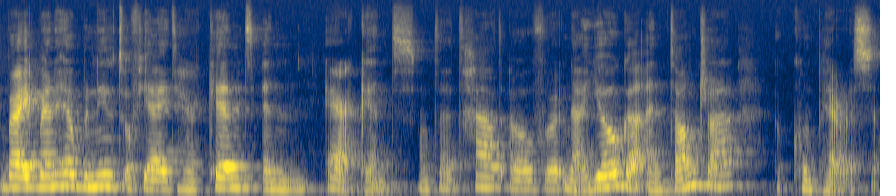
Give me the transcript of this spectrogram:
Maar ik ben heel benieuwd of jij het herkent en erkent. Want het gaat over nou, yoga en tantra, a comparison.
